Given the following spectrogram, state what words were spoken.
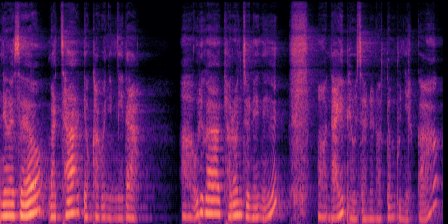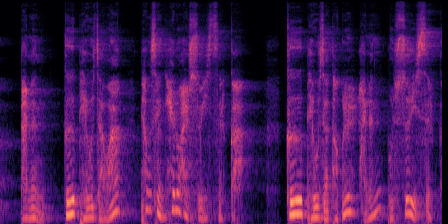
안녕하세요. 마차 역학원입니다. 아, 우리가 결혼 전에는 어, 나의 배우자는 어떤 분일까? 나는 그 배우자와 평생 해로할 수 있을까? 그 배우자 덕을 나는 볼 수 있을까?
